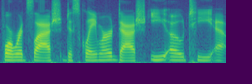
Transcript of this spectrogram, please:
forward slash disclaimer EOTM.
